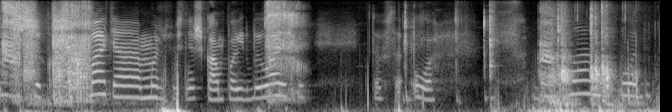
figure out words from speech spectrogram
І ще батя, може щось сніжкам повідбивається. То все. О. Два находить.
